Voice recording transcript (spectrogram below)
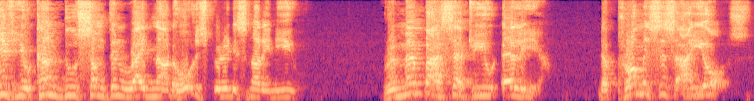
if you can't do something right now, the Holy Spirit is not in you. Remember I said to you earlier, the promises are yours.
